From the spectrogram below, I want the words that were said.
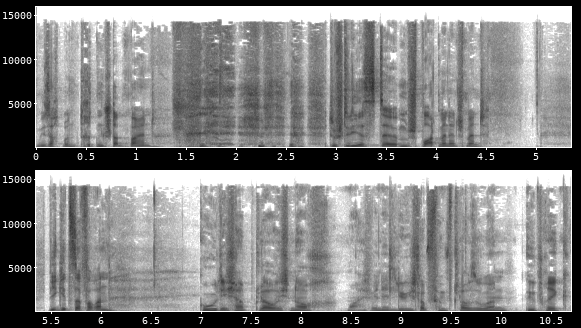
wie sagt man, dritten Standbein. du studierst ähm, Sportmanagement. Wie geht's da voran? Gut, ich habe, glaube ich, noch, ich will nicht lügen, ich glaube fünf Klausuren übrig.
